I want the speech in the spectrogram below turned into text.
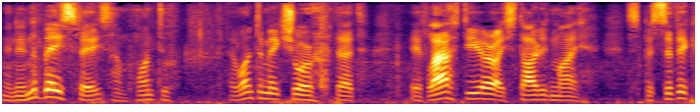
And in the base phase, I want to I want to make sure that if last year I started my specific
